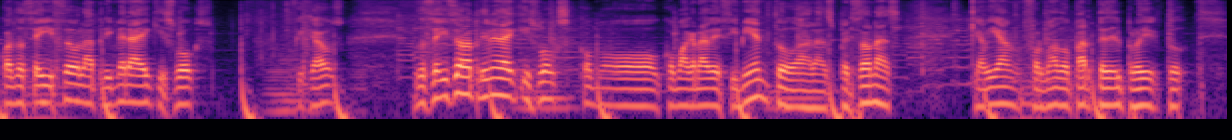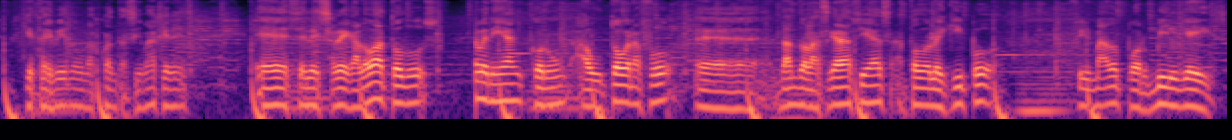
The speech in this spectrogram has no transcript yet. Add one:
cuando se hizo la primera Xbox, fijaos, se hizo la primera Xbox como, como agradecimiento a las personas que habían formado parte del proyecto, que estáis viendo unas cuantas imágenes, eh, se les regaló a todos venían con un autógrafo eh, dando las gracias a todo el equipo firmado por Bill Gates.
